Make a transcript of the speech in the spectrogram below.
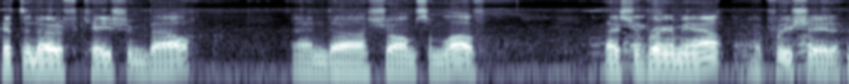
hit the notification bell, and uh, show them some love. Thanks for bringing me out. I appreciate it.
